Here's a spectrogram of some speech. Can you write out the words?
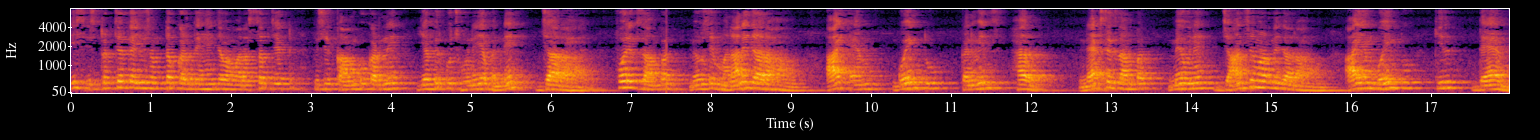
इस स्ट्रक्चर का यूज़ हम तब करते हैं जब हमारा सब्जेक्ट किसी काम को करने या फिर कुछ होने या बनने जा रहा है। फॉर एग्ज़ाम्पल मैं उसे मनाने जा रहा हूँ। I am going to convince her next example मैं उन्हें जान से मारने जा रहा हूँ। I am going to kill them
